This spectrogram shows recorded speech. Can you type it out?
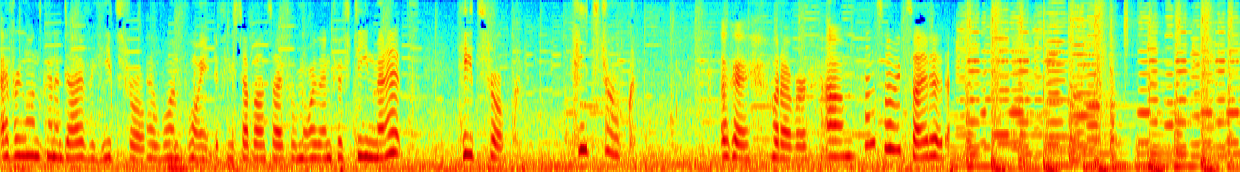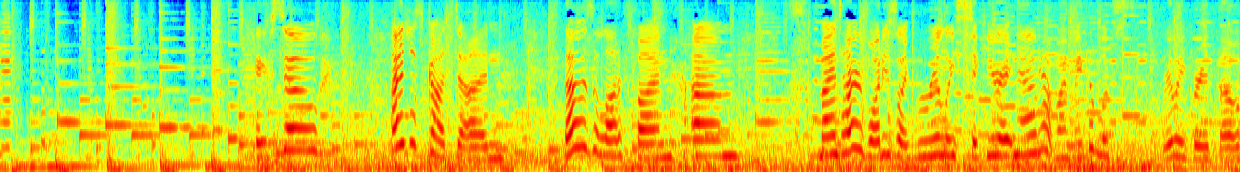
Everyone's gonna die of a heat stroke at one point if you step outside for more than 15 minutes. Heat stroke. Heat stroke. Okay, whatever. Um, I'm so excited. Okay, so I just got done. That was a lot of fun. Um, my entire body's like really sticky right now. Yeah, my makeup looks really great though.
